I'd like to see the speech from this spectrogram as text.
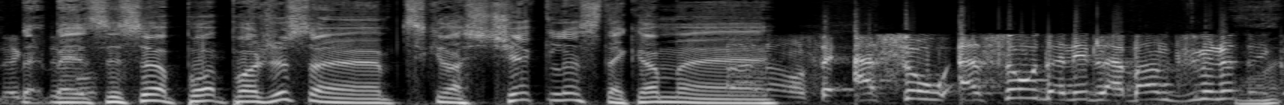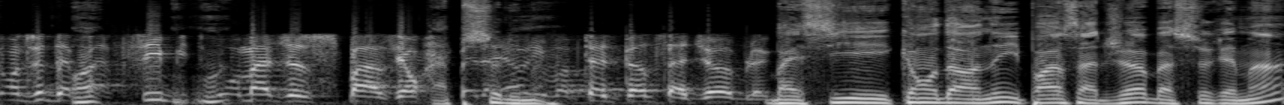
Mais- ben, ben, c'est ça, pas, pas juste un petit cross-check, là, c'était comme... euh, Ah non, c'est assaut, assaut, donner de la bande, 10 minutes Ouais. d'inconduite de Ouais. partie, puis trois matchs de suspension. Absolument. Il va peut-être perdre sa job. Là. ben, s'il est condamné, il perd sa job, assurément.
